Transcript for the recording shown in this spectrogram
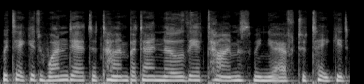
we take it one day at a time, but I know there are times when you have to take it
